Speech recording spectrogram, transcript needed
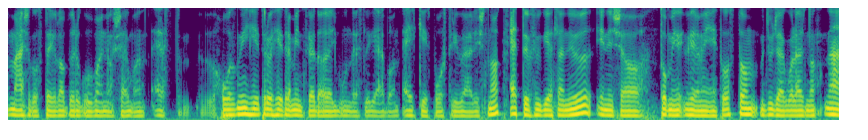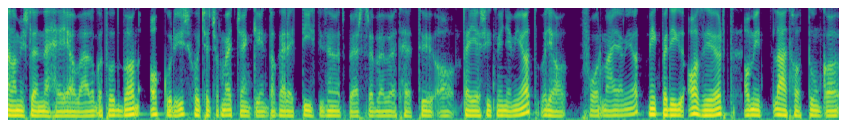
másodosztályú labdarúgó bajnokságban ezt hozni hétről hétre, mint például egy Bundesligában egy-két posztriválisnak. Ettől függetlenül én is a Tomi véleményét osztom, Zsuzsák Balázsnak nálam is lenne helye a válogatottban, akkor is, hogyha csak meccsenként akár egy 10-15 perc percre bevethető a teljesítménye miatt, vagy a formája miatt, mégpedig azért, amit láthattunk a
